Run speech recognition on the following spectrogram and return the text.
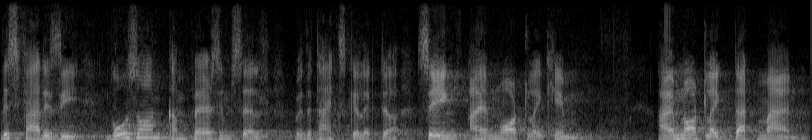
this Pharisee goes on, compares himself with the tax collector, saying, I am not like him. I am not like that man.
